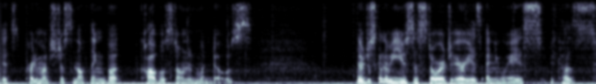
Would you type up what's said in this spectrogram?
it's pretty much just nothing but cobblestone and windows. They're just going to be used as storage areas anyways, because,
